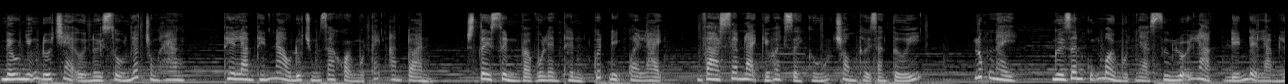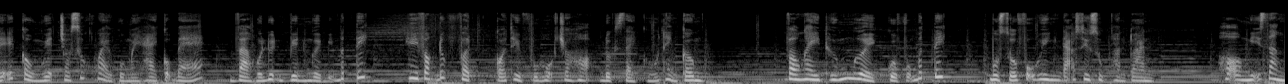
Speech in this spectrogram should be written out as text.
Nếu những đứa trẻ ở nơi sâu nhất trong hang thì làm thế nào đưa chúng ra khỏi một cách an toàn? Station và Volenton quyết định quay lại và xem lại kế hoạch giải cứu trong thời gian tới. Lúc này, người dân cũng mời một nhà sư lỗi lạc đến để làm lễ cầu nguyện cho sức khỏe của 12 cậu bé và huấn luyện viên người bị mất tích, hy vọng Đức Phật có thể phù hộ cho họ được giải cứu thành công. Vào ngày thứ 10 của vụ mất tích, một số phụ huynh đã suy sụp hoàn toàn. Họ nghĩ rằng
